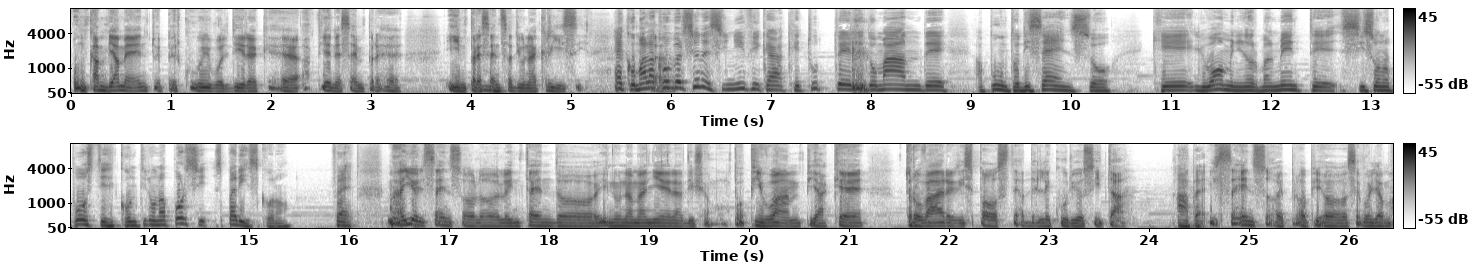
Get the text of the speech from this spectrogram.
un cambiamento e per cui vuol dire che avviene sempre in presenza di una crisi. Ecco, ma la eh. conversione significa che tutte le domande appunto di senso che gli uomini normalmente si sono posti e continuano a porsi spariscono. Cioè, ma io il senso lo, lo intendo in una maniera diciamo un po' più ampia che trovare risposte a delle curiosità Ah il senso è proprio, se vogliamo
